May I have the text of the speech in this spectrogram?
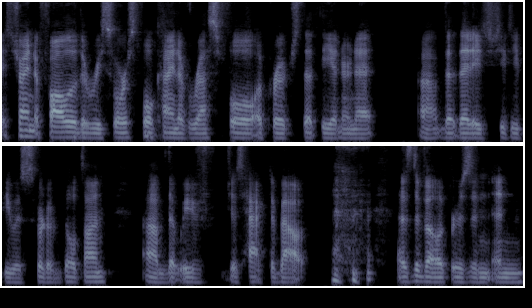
it's trying to follow the resourceful kind of restful approach that the internet, uh, that, that HTTP was sort of built on, um, that we've just hacked about as developers and, and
